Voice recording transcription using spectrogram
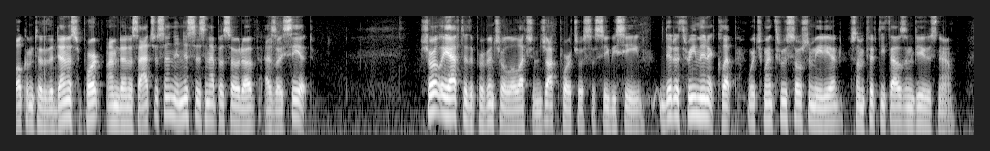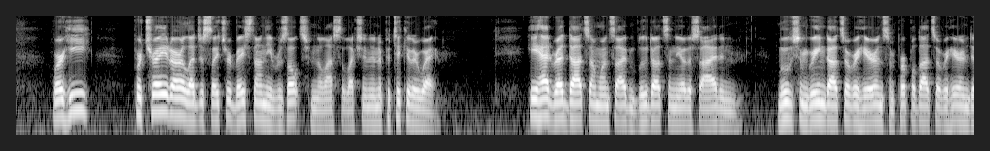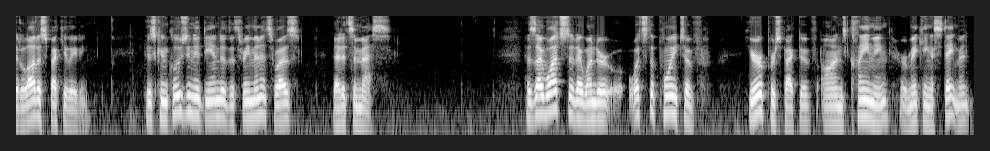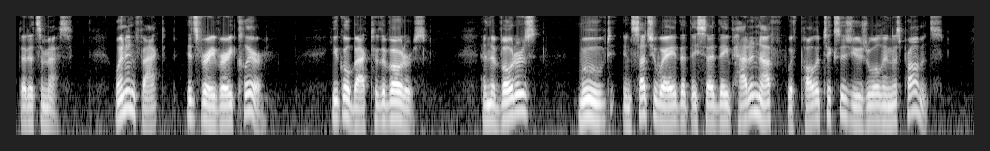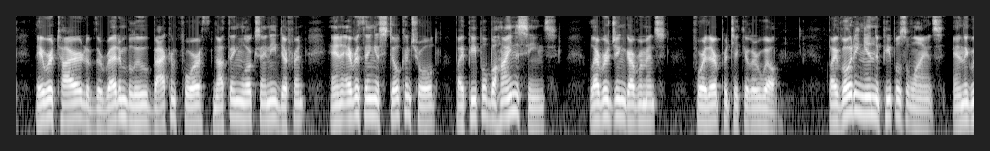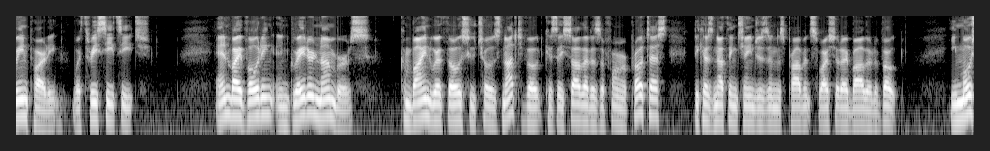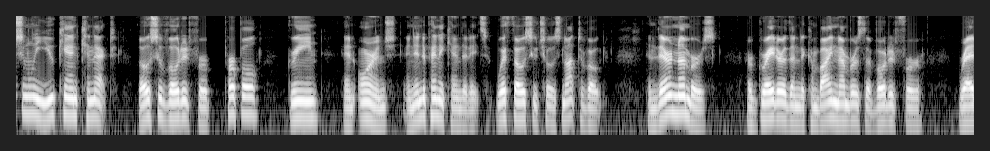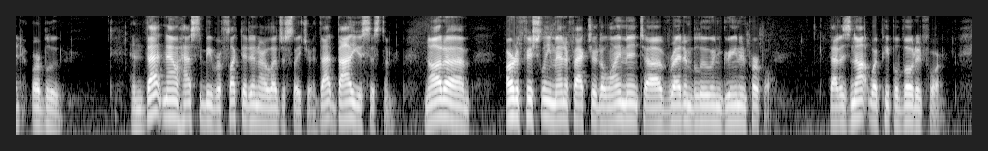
Welcome to the Dennis Report. I'm Dennis Atchison, and this is an episode of As I See It. Shortly after the provincial election, Jacques Poitras of CBC did a three-minute clip which went through social media, some 50,000 views now, where he portrayed our legislature based on the results from the last election in a particular way. He had red dots on one side and blue dots on the other side and moved some green dots over here and some purple dots over here and did a lot of speculating. His conclusion at the end of the three minutes was that it's a mess. As I watched it, I wonder, what's the point of your perspective on claiming or making a statement that it's a mess, when in fact, it's very, very clear. You go back to the voters. And the voters moved in such a way that they said they've had enough with politics as usual in this province. They were tired of the red and blue back and forth, nothing looks any different, and everything is still controlled by people behind the scenes leveraging governments for their particular will. By voting in the People's Alliance and the Green Party with three seats each, and by voting in greater numbers combined with those who chose not to vote because they saw that as a form of protest, because nothing changes in this province, why should I bother to vote? Emotionally, you can connect those who voted for purple, green, and orange and independent candidates with those who chose not to vote and their numbers are greater than the combined numbers that voted for red or blue. And that now has to be reflected in our legislature, that value system, not a artificially manufactured alignment of red and blue and green and purple. That is not what people voted for.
